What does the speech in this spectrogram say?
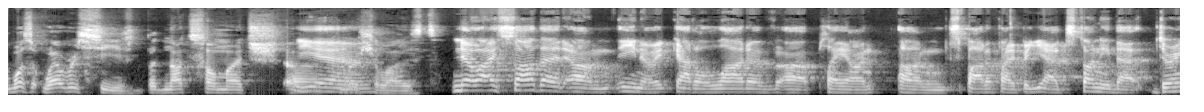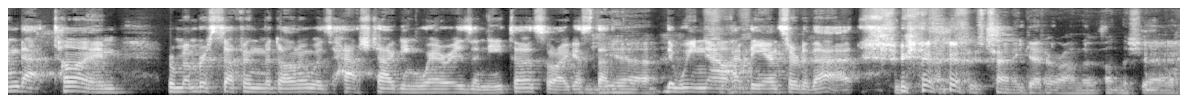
it was well received, but not so much uh, Yeah. commercialized. No, I saw that. Um, you know, it got a lot of uh, play on on Spotify. But yeah, it's funny that during that time, remember, Stefan Madonna was hashtagging "Where is Anitta?" So I guess that, Yeah. that we now have the answer to that. She's, she's trying to get her on the on the show.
